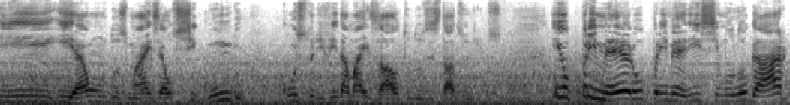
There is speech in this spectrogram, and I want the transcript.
e, e é um dos mais, é o segundo custo de vida mais alto dos Estados Unidos. E o primeiro, primeiríssimo lugar,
